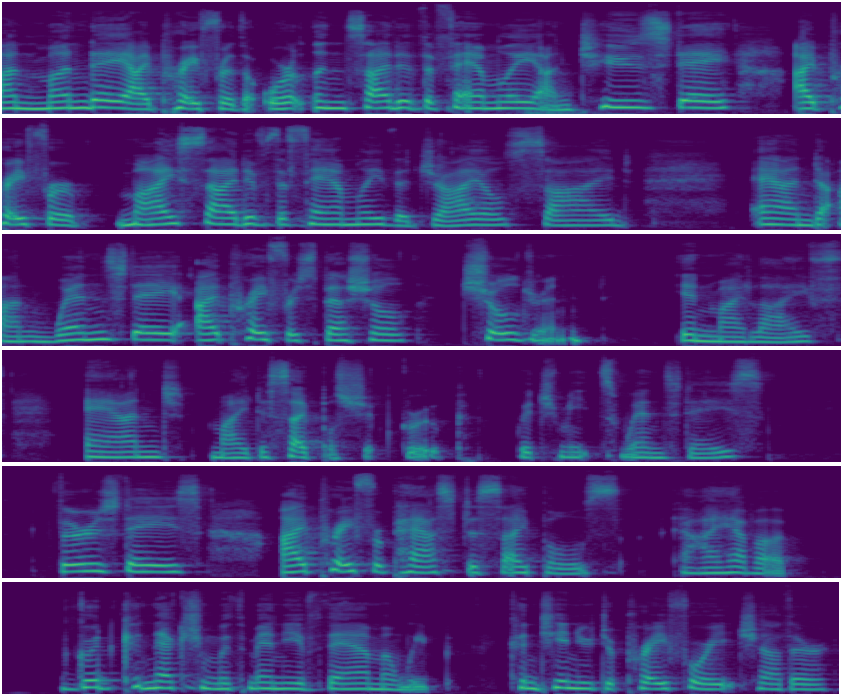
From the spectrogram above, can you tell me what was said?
On Monday, I pray for the Ortlund side of the family. On Tuesday, I pray for my side of the family, the Giles side. And on Wednesday, I pray for special children in my life and my discipleship group, which meets Wednesdays. Thursdays, I pray for past disciples. I have a good connection with many of them, and we continue to pray for each other.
